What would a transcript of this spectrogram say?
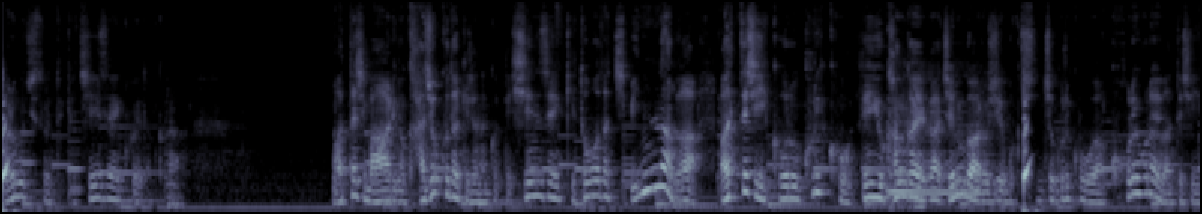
悪口する時は小さい声だから私周りの家族だけじゃなくて親戚友達みんなが私イコールクリコっていう考えが全部あるし僕진짜クリコがこれぐらい私に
